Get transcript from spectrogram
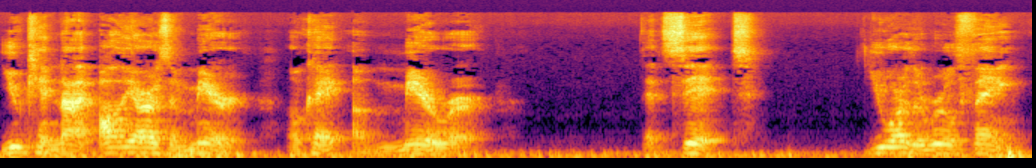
You cannot. All they are is a mirror. Okay? A mirror. That's it. You are the real thing.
